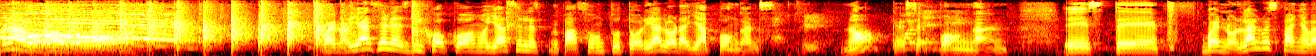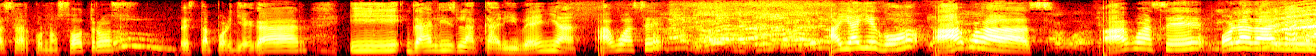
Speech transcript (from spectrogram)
¡Bravo! Bueno, ya se les dijo cómo, ya se les pasó un tutorial, ahora ya pónganse. ¿No? Que se pongan. Este, bueno, Lalo España va a estar con nosotros, está por llegar. Y Dalis la caribeña. Aguas, ¿eh? Ah, ya llegó. Aguas. Aguas, ¿eh? Hola, Dalis.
